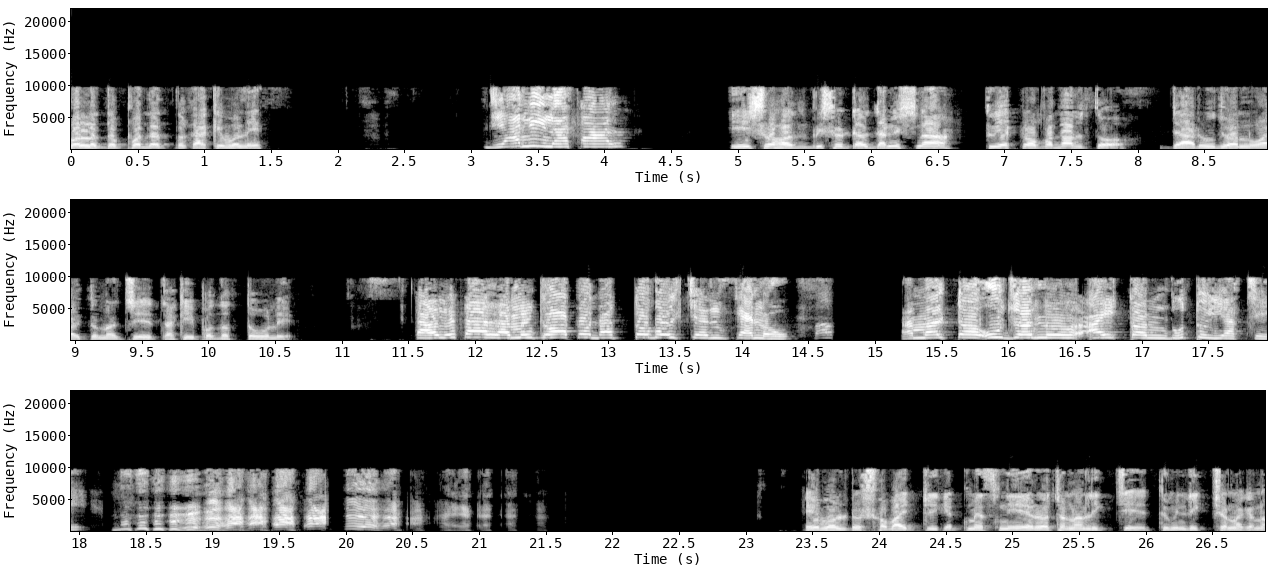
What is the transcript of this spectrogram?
বলো তো পদার্থ কাকে বলে? জানি না স্যার এই সহজ বিষয়টা জানিস না? তুই একটা অপদার্থ যার ওজন ও আয়তন আছে তাকেই পদার্থ বলে। তাহলে স্যার আমাকে অপদার্থ বলছেন কেন? আমার তো ওজন ও আয়তন দুটোই আছে। এই বলতো সবাই ক্রিকেট ম্যাচ নিয়ে রচনা লিখছে তুমি লিখছো না কেন?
